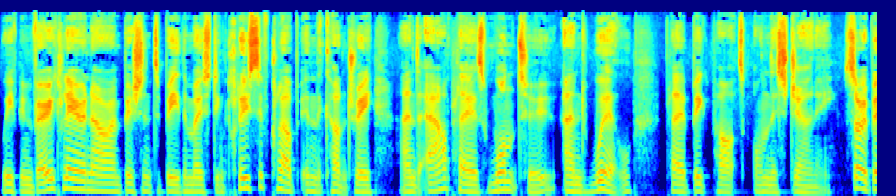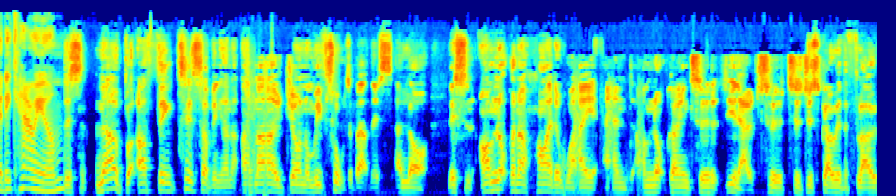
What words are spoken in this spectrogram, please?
We've been very clear in our ambition to be the most inclusive club in the country, and our players want to and will play a big part on this journey. Sorry, Billy, carry on. Listen, no, but I think to something, and I know Jon, and we've talked about this a lot. Listen, I'm not going to hide away, and I'm not going to, you know, to, to just go with the flow.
